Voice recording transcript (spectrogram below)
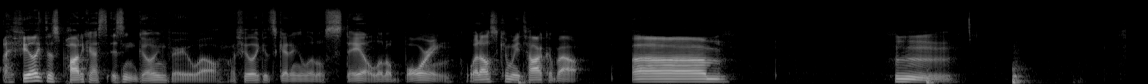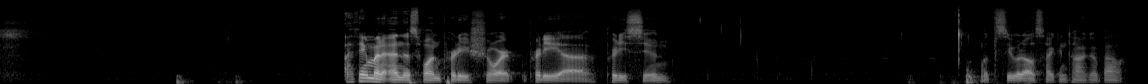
I feel like this podcast isn't going very well. I feel like it's getting a little stale, a little boring. What else can we talk about? Um. Hmm. I think I'm gonna end this one pretty short, pretty uh, pretty soon. Let's see what else I can talk about.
